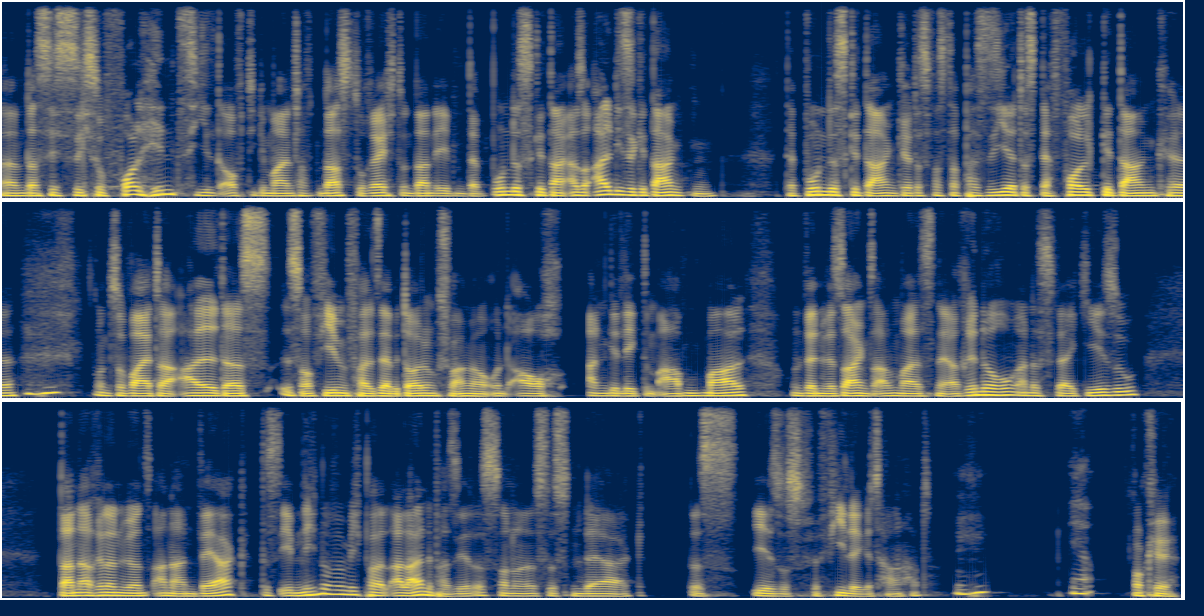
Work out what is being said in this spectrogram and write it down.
ähm, dass es sich so voll hinzielt auf die Gemeinschaft. Und da hast du recht. Und dann eben der Bundesgedanke, also all diese Gedanken, der Bundesgedanke, das, was da passiert ist, der Volkgedanke und so weiter, all das ist auf jeden Fall sehr bedeutungsschwanger und auch angelegt im Abendmahl. Und wenn wir sagen, das Abendmahl ist eine Erinnerung an das Werk Jesu, dann erinnern wir uns an ein Werk, das eben nicht nur für mich alleine passiert ist, sondern es ist ein Werk, das Jesus für viele getan hat. Ja. Okay,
